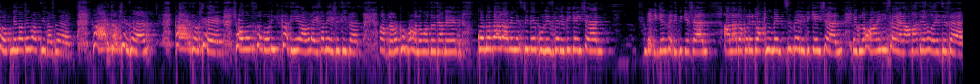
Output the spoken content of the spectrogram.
চোখ মেলাতে পারছি না, স্যার। কার দোষে, স্যার? কার দোষে? সমস্ত পরীক্ষা দিয়ে আমরা এখানে এসেছি, স্যার। আপনারা খুব ভালো মতো জানেন, কোনোবার আরএলএসটিতে পুলিশ ভেরিফিকেশন মেডিকেল ভেরিফিকেশন আলাদা করে ডকুমেন্টস ভেরিফিকেশন এগুলো হয়নি, স্যার। আমাদের হয়েছে, স্যার।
